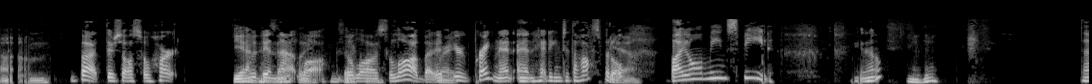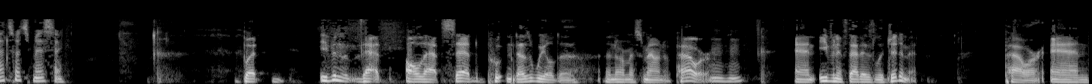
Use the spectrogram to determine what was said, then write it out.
um, But there's also heart yeah, within exactly, that law. The law is the law. But if Right. you're pregnant and heading to the hospital, Yeah. by all means, speed. You know, hmm that's what's missing. But even that, all that said, Putin does wield a, an enormous amount of power, hmm and even if that is legitimate power, and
